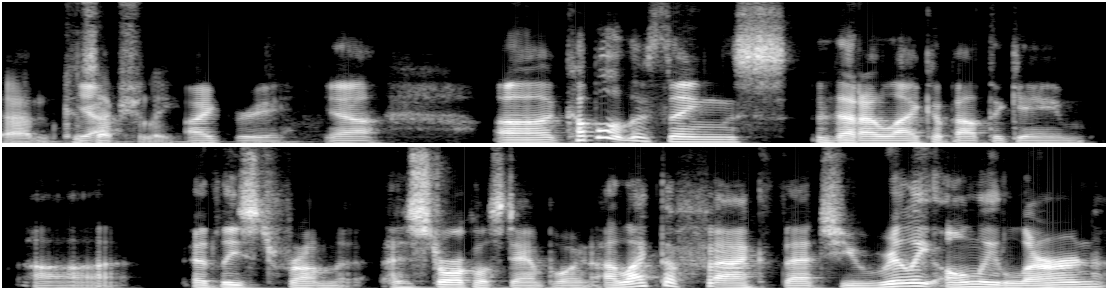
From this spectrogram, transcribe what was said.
um, conceptually. I agree. Yeah. Uh, a couple other things that I like about the game. Uh, at least from a historical standpoint, I like the fact that you really only learn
